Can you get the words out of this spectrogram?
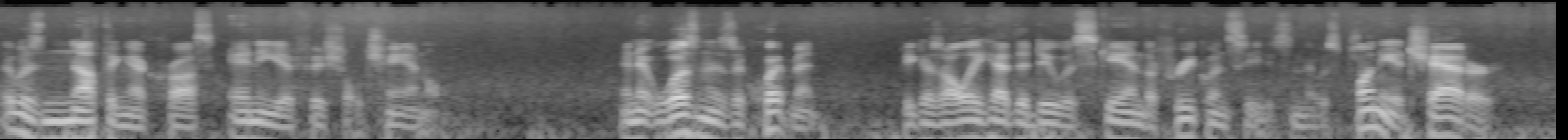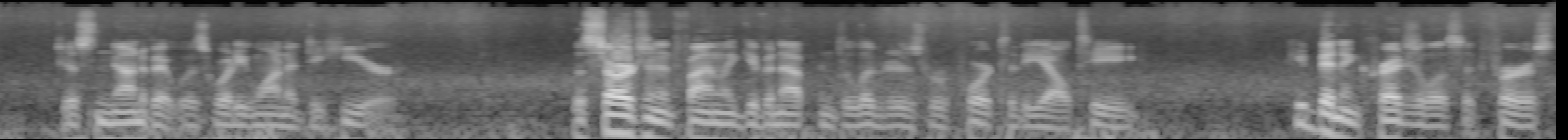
There was nothing across any official channel. And it wasn't his equipment, because all he had to do was scan the frequencies, and there was plenty of chatter, just none of it was what he wanted to hear. The sergeant had finally given up and delivered his report to the LT. He'd been incredulous at first,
